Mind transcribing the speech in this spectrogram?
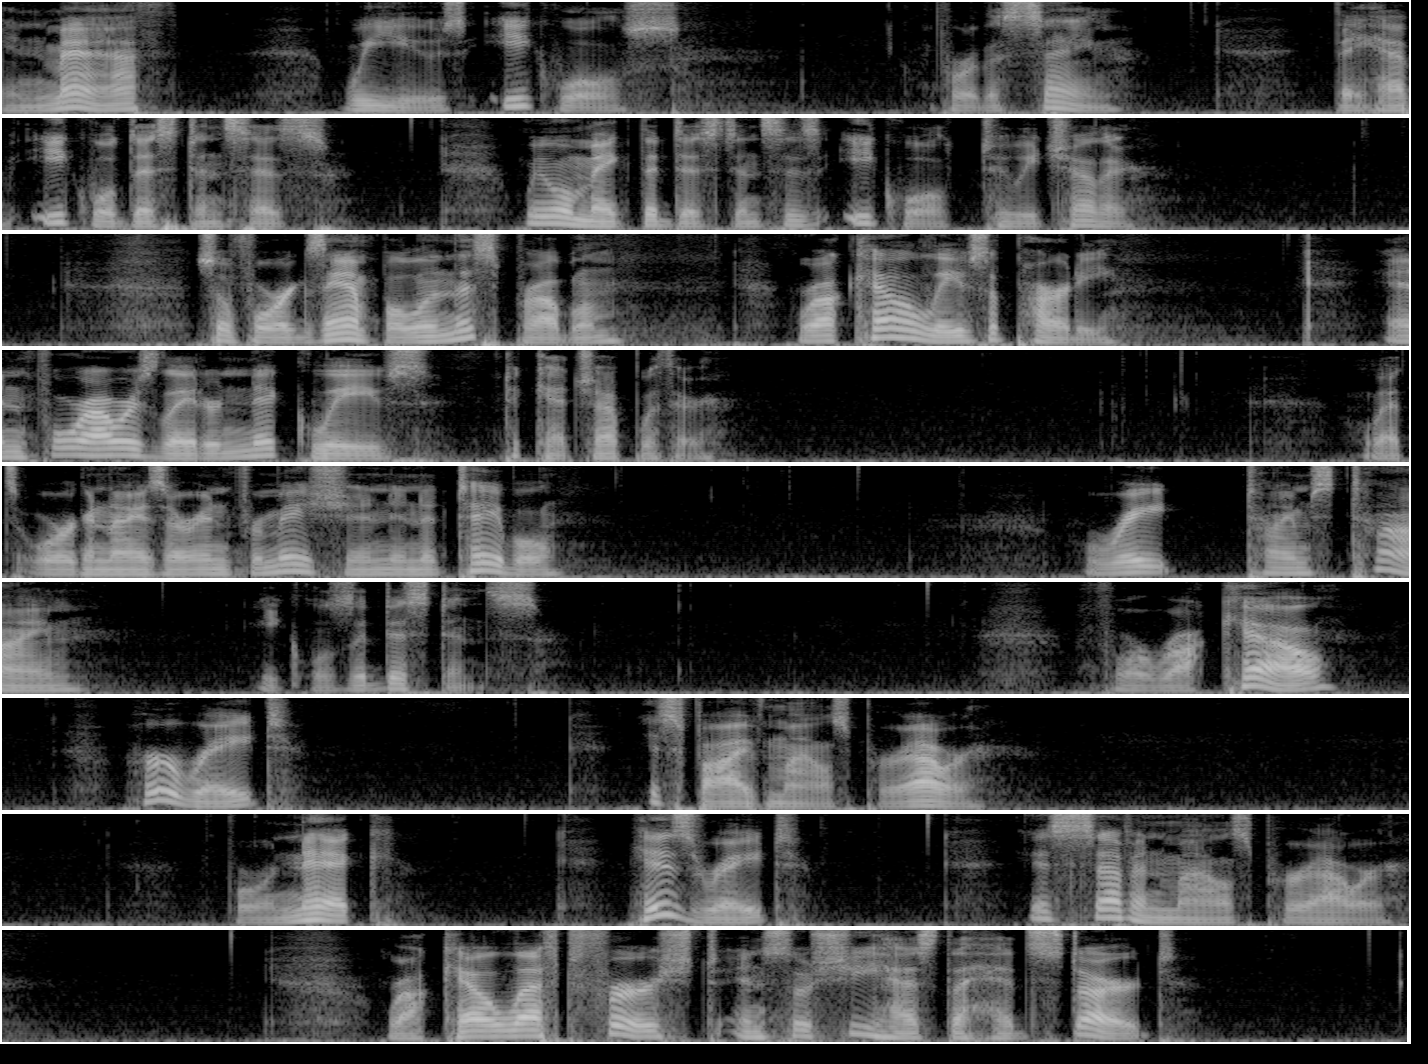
In math, we use equals for the same. They have equal distances. We will make the distances equal to each other. So for example, in this problem, Raquel leaves a party, and four hours later, Nick leaves to catch up with her. Let's organize our information in a table. Rate times time equals a distance. For Raquel, her rate is 5 miles per hour. For Nick, his rate is 7 miles per hour. Raquel left first, and so she has the head start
